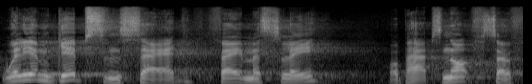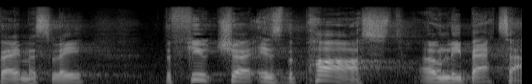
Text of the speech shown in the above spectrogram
William Gibson said, famously, or perhaps not so famously, the future is the past, only better.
